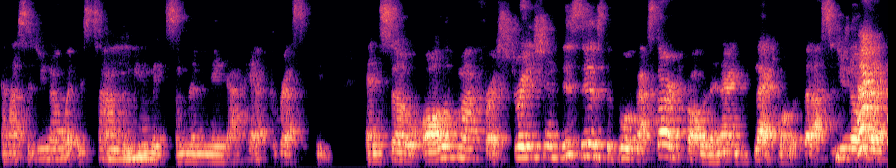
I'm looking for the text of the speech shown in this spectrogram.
And I said, you know what, it's time mm-hmm. for me to mm-hmm. make some lemonade. I have the recipe. And so all of my frustration, this is the book. I started calling it an angry black woman, but I said, you know what?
